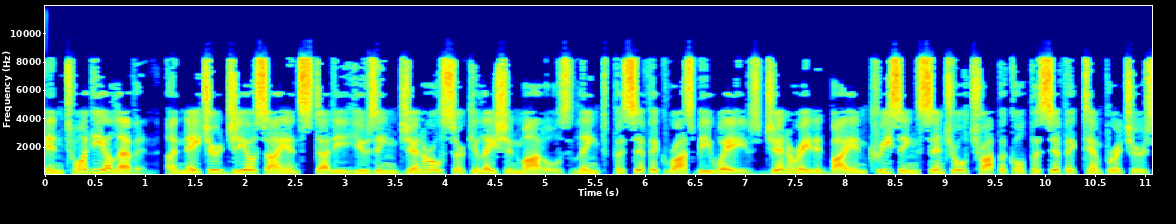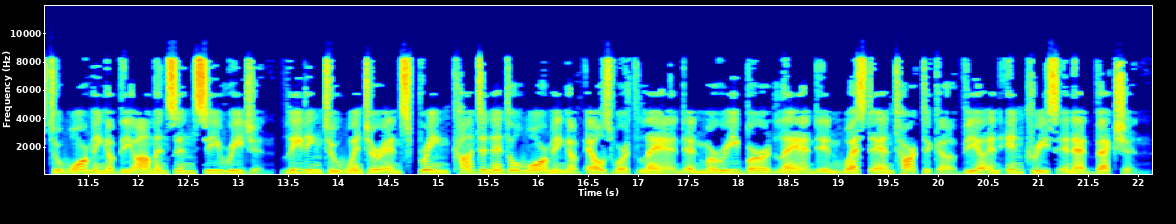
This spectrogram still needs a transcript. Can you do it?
In 2011, a Nature Geoscience study using general circulation models linked Pacific Rossby waves generated by increasing central tropical Pacific temperatures to warming of the Amundsen Sea region, leading to winter and spring continental warming of Ellsworth Land and Marie Byrd Land in West Antarctica via an increase in advection.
